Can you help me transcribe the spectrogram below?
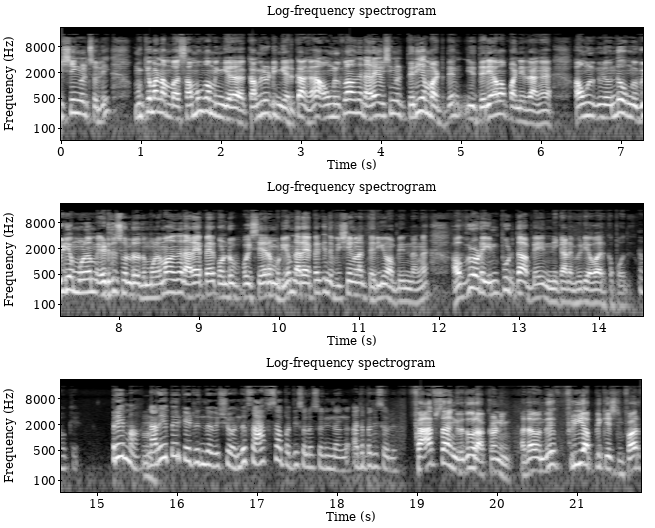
விஷயங்கள் சொல்லி முக்கியமா நம்ம சமூகம் இங்க கம்யூனிட்டி இங்க இருக்காங்க. அவங்களுக்குலாம் வந்து நிறைய விஷயங்கள் தெரிய மாட்டுது. இது தெரியாம பண்ணிடுறாங்க. அவங்களுக்கு வந்து உங்க வீடியோ மூலம் எடுத்து சொல்றது மூலமா வந்து நிறைய பேர் கொண்டு போய் சேர முடியும். நிறைய பேருக்கு இந்த விஷயங்கள்லாம் தெரியும் அப்படின்னாங்க. அவரோட இன்புட் தான் அப்படியே இன்னைக்கான வீடியோவா இருக்க போகுது. ஓகே பிரேமா நிறைய பேர் கேட்டிருந்த விஷயம் வந்து ஃபாப்ஸா பத்தி சொல்ல சொல்லியிருந்தாங்க. அத பத்தி சொல்லு. FAFSAங்கிறது ஒரு அக்ரோனிம் அதாவது வந்து free application for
